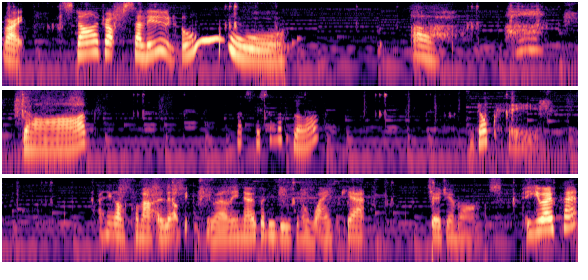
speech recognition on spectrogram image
Right. Stardrop Saloon. Ooh. Ah. Oh. Dog. What's this on the floor? Dog food. I think I've come out a little bit too early. Nobody's even awake yet. JojaMart. Are you open?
